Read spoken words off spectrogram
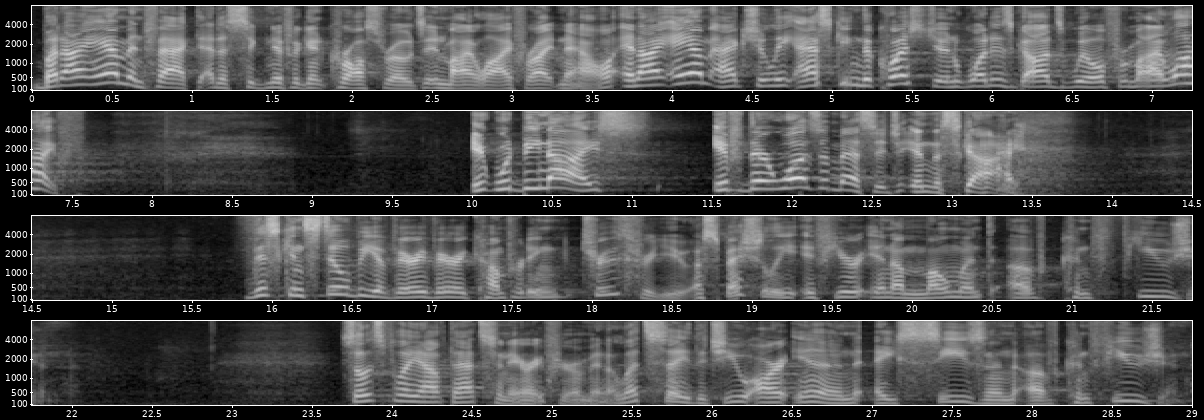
but I am, in fact, at a significant crossroads in my life right now, and I am actually asking the question, what is God's will for my life? It would be nice if there was a message in the sky. This can still be a very, very comforting truth for you, especially if you're in a moment of confusion. So let's play out that scenario for a minute. Let's say that you are in a season of confusion.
